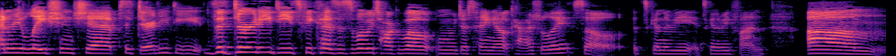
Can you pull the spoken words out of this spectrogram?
and relationships, The dirty deeds. the dirty deeds, because this is what we talk about when we just hang out casually. So it's gonna be it's gonna be fun. Um,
